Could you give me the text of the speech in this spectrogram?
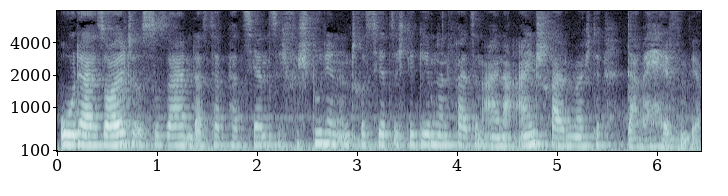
oder sollte es so sein, dass der Patient sich für Studien interessiert, sich gegebenenfalls in eine einschreiben möchte, dabei helfen wir.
